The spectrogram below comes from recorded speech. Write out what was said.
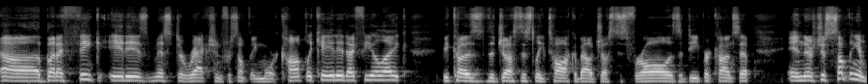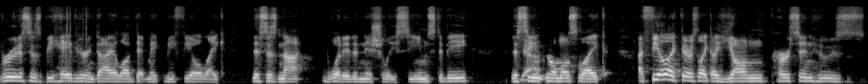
uh, but I think it is misdirection for something more complicated. I feel like because the Justice League talk about justice for all is a deeper concept, and there's just something in Brutus's behavior and dialogue that make me feel like this is not what it initially seems to be. This yeah. seems almost like I feel like there's like a young person who's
